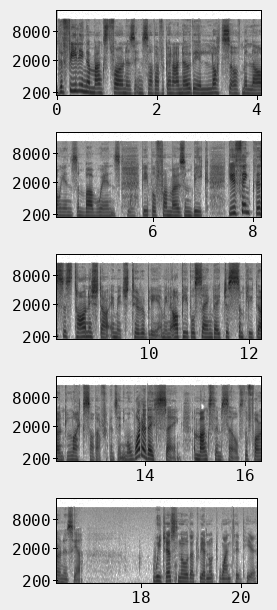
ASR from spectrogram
the feeling amongst foreigners in South Africa, and I know there are lots of Malawians, Zimbabweans, people from Mozambique. Do you think this has tarnished our image terribly? I mean, are people saying they just simply don't like South Africans anymore? What are they saying amongst themselves, the foreigners here? We just know that we are not wanted here.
